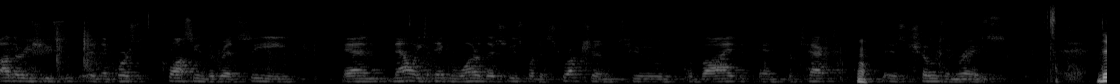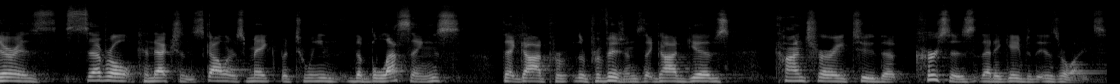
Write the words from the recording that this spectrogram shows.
other issues, and of course, crossing the Red Sea. And now he's taking water that's used for destruction to provide and protect hmm. his chosen race. There is several connections scholars make between the blessings that God, the provisions that God gives, contrary to the curses that He gave to the Israelites.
